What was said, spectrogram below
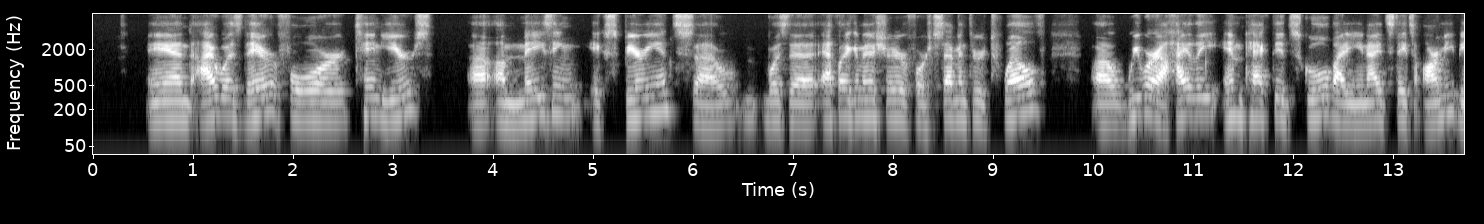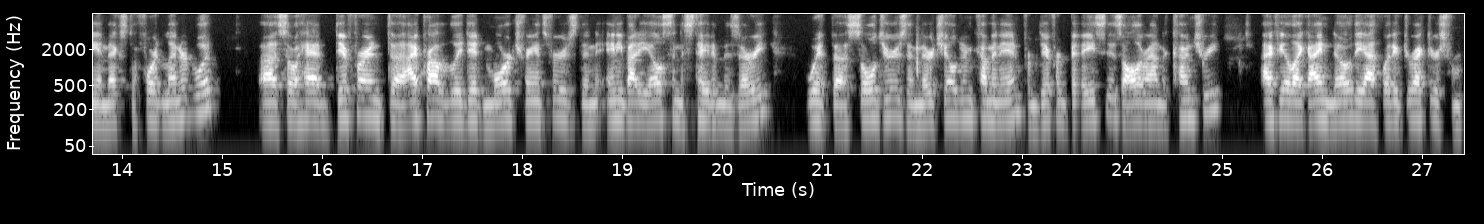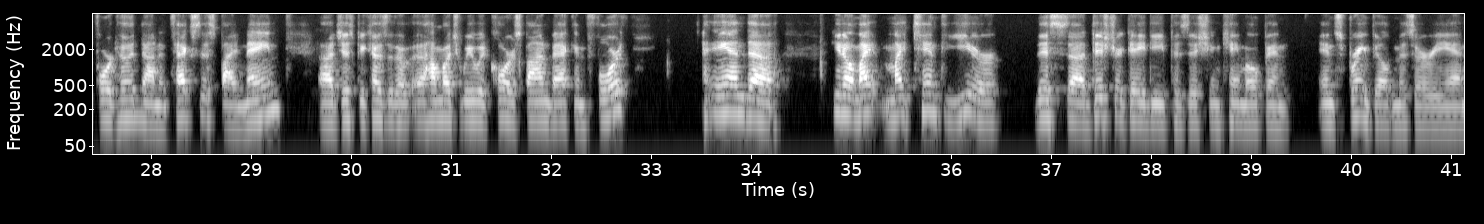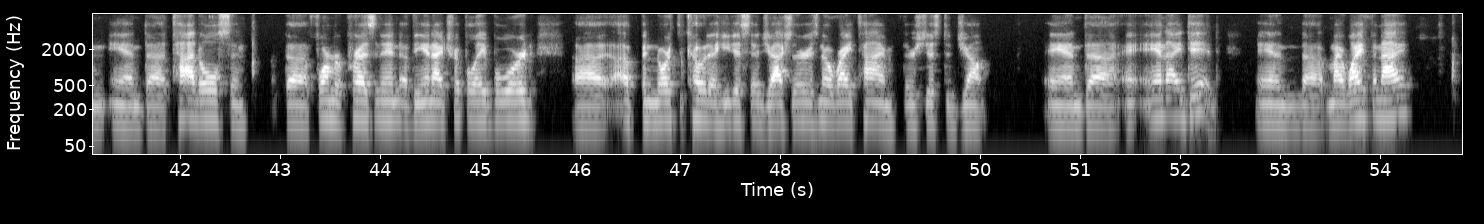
And I was there for 10 years. Uh, amazing experience. Uh, was the athletic administrator for 7 through 12. Uh, we were a highly impacted school by the United States Army, being next to Fort Leonard Wood. Uh, so had different. I probably did more transfers than anybody else in the state of Missouri with uh, soldiers and their children coming in from different bases all around the country. I feel like I know the athletic directors from Fort Hood down in Texas by name, uh, just because of the, how much we would correspond back and forth. And uh, you know, my my tenth year, this uh, district AD position came open in Springfield, Missouri, and and uh, Todd Olson, the former president of the NIAAA board uh, up in North Dakota, he just said, "Josh, there is no right time. There's just a jump." and uh, and I did. And uh, my wife and I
